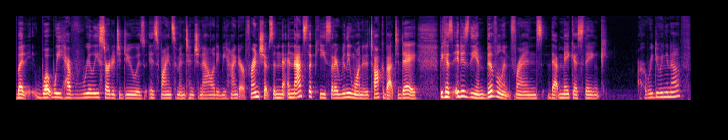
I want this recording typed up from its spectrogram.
but what we have really started to do is is find some intentionality behind our friendships and and that's the piece that I really wanted to talk about today because it is the ambivalent friends that make us think are we doing enough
